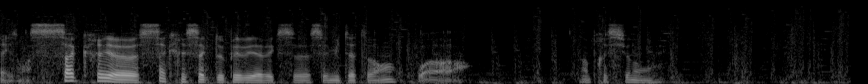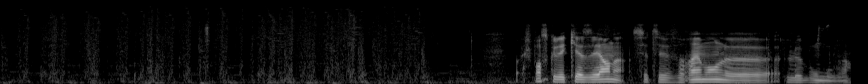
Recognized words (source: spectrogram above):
Ils ont un sacré, euh, sacré sac de PV avec ce, ces mutators. Hein. Impressionnant. hein. Ouais, je pense que les casernes, c'était vraiment le, le bon move. hein.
